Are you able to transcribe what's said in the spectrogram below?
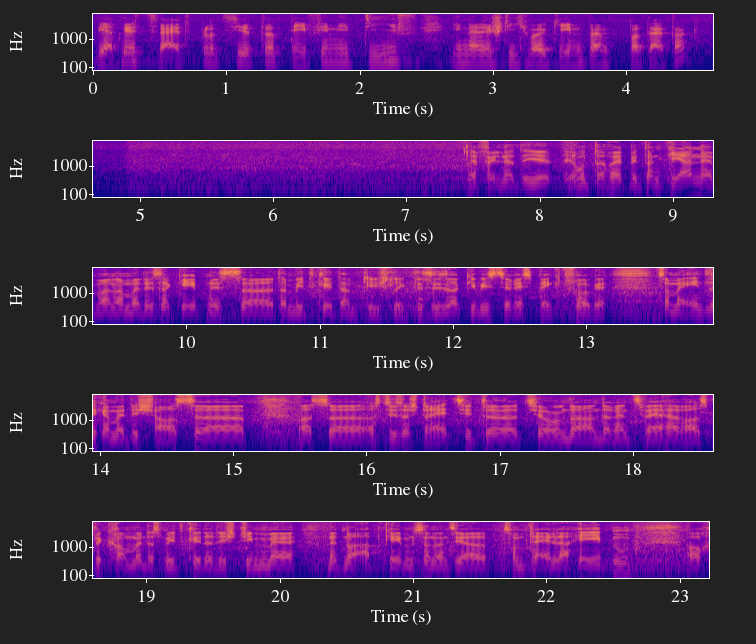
werden Sie als Zweitplatzierter definitiv in eine Stichwahl gehen beim Parteitag? Herr Fellner, ich unterhalte mich dann gerne, wenn einmal das Ergebnis äh, der Mitglieder am Tisch liegt. Das ist eine gewisse Respektfrage. Jetzt haben wir endlich einmal die Chance, äh, aus, äh, aus dieser Streitsituation der anderen zwei herausbekommen, dass Mitglieder die Stimme nicht nur abgeben, sondern sie auch zum Teil erheben, auch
